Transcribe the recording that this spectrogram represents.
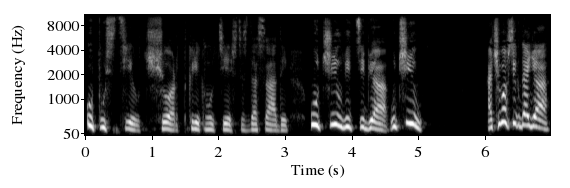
«Упустил, черт!» — крикнул тесть с досадой. «Учил ведь тебя! Учил!» «А чего всегда я?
